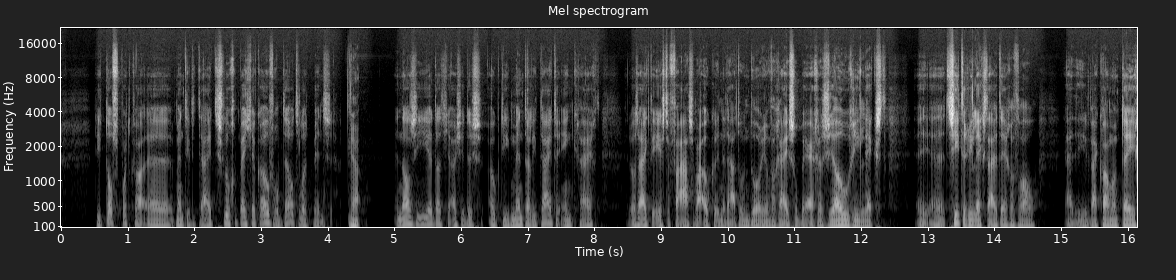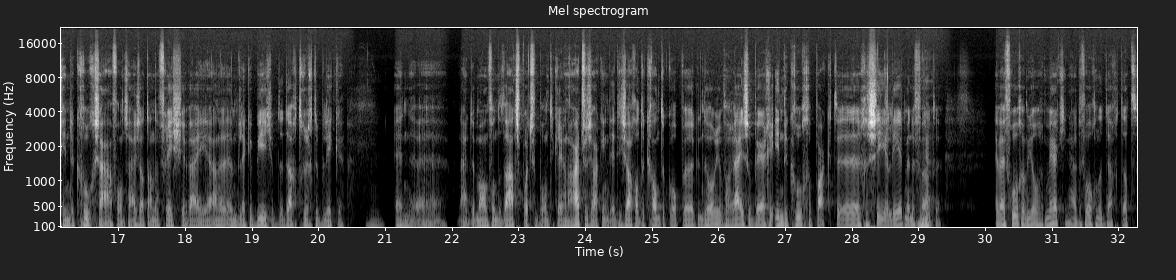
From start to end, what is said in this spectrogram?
Die topsportmentaliteit sloeg een beetje ook over op Deltaloid mensen. Ja. En dan zie je dat je, als je dus ook die mentaliteit erin krijgt. Dat was eigenlijk de eerste fase. Maar ook inderdaad toen Dorian van Rijsselbergen zo relaxed. eh, eh, het ziet er relaxed uit tegen val. Ja, die, wij kwamen hem tegen in de kroeg s'avonds. Hij zat aan een frisje, wij eh, aan een, een lekker biertje op de dag terug te blikken. En eh, nou, de man van het Watersportverbond die kreeg een hartverzakking. Die zag al de krantenkop Dorian van Rijsselbergen in de kroeg gepakt, gesignaleerd met een foto. Ja. En wij vroegen hem, joh, merk je nou de volgende dag dat,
